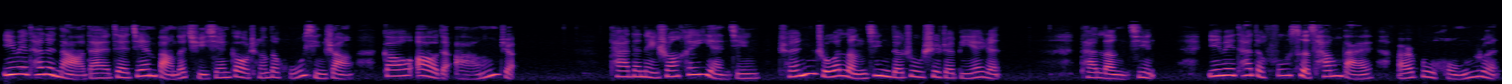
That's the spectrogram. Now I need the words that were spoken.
因为他的脑袋在肩膀的曲线构成的弧形上高傲的昂着；他的那双黑眼睛沉着冷静地注视着别人。他冷静，因为他的肤色苍白而不红润，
